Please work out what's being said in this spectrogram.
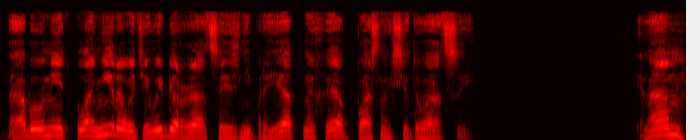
дабы уметь планировать и выбираться из неприятных и опасных ситуаций. И нам,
